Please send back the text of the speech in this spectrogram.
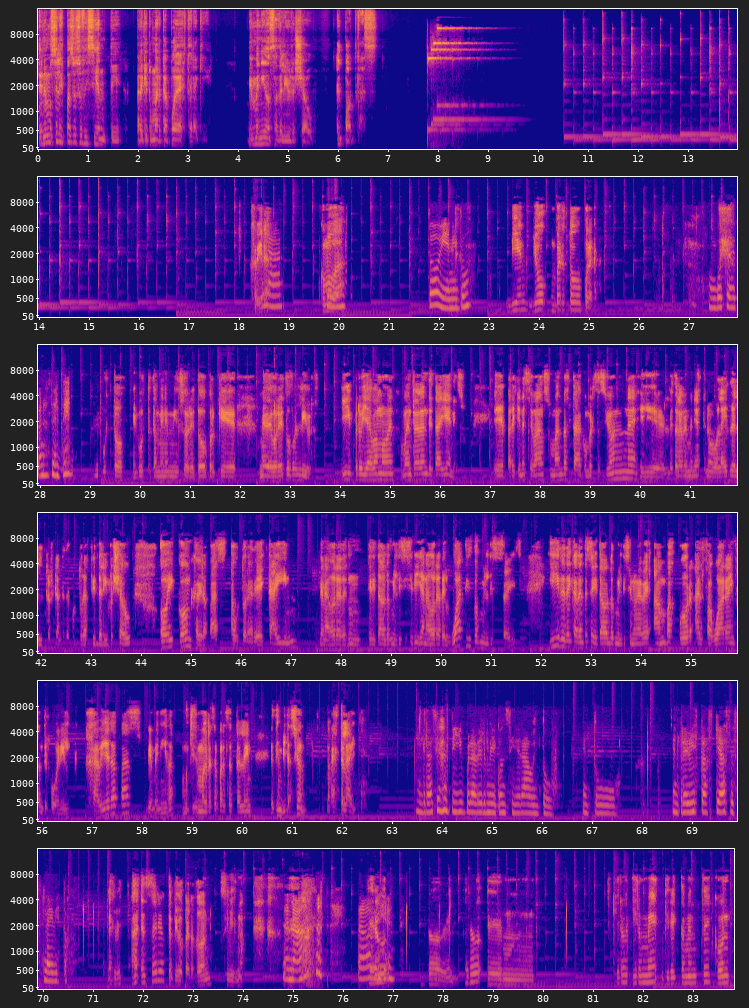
Tenemos el espacio suficiente para que tu marca pueda estar aquí. Bienvenidos a The Libro Show, el podcast. Javiera, Hola, ¿cómo va? ¿todo bien? ¿Y tú? Bien, yo, Humberto, por acá. Un gusto de conocerte. Me gustó, me gusta también en mí, sobre todo porque me devoré tus dos libros. Y, pero ya vamos a, vamos a entrar en detalle en eso. Eh, para quienes se van sumando a esta conversación, eh, les doy la bienvenida a este nuevo live del Traficante de Cultura Fit del Libro Show. Hoy con Javiera Paz, autora de Caín, ganadora de, mm, editado el 2017 y ganadora del Watis 2016, y de Decadentes, editado el 2019, ambas por Alfaguara Infantil Juvenil. Javiera Paz, bienvenida. Muchísimas gracias por aceptar la esta invitación a este live. Gracias a ti por haberme considerado en tu, en tu entrevistas que haces, la he visto. Ah, ¿En serio? Te pido perdón. Sí, no. No, todo Pero- bien. Todo bien. Pero em, quiero irme directamente con...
